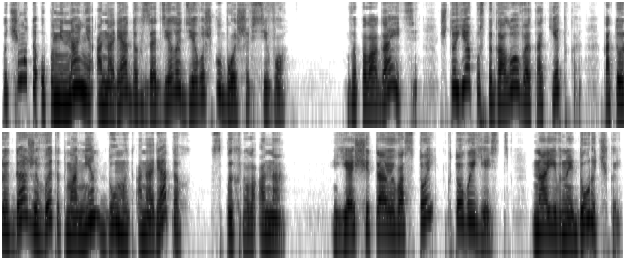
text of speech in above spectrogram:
Почему-то упоминание о нарядах задело девушку больше всего. Вы полагаете, что я пустоголовая кокетка, которая даже в этот момент думает о нарядах? Вспыхнула она. Я считаю вас той, кто вы есть, наивной дурочкой,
